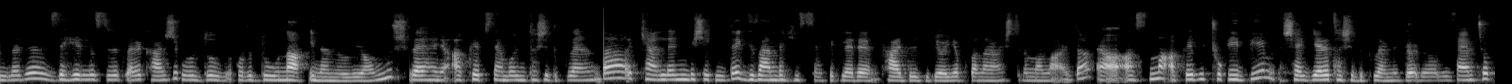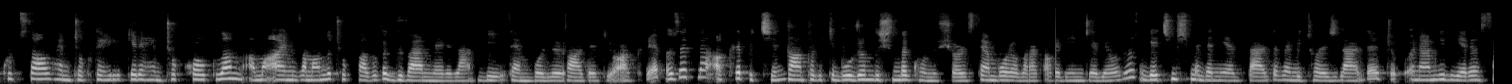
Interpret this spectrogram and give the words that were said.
sırları zehirli ısırıklara karşı koruduğu, koruduğuna inanılıyormuş ve hani akrep sembolünü taşıdıklarında kendilerini bir şekilde güvende hissettikleri kaydediliyor yapılan araştırmalarda. Yani aslında akrebi çok iyi bir şey yere taşıdıklarını görüyoruz. Hem çok kutsal hem çok tehlikeli hem çok korkulan ama aynı zamanda çok fazla da güven verilen bir sembolü ifade ediyor akrep. Özetle akrep için şu an tabii ki burcun dışında konuşuyoruz. Sembol olarak akrebi inceliyoruz. Geçmiş medeniyetlerde ve mitolojilerde çok önemli bir yere sahip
